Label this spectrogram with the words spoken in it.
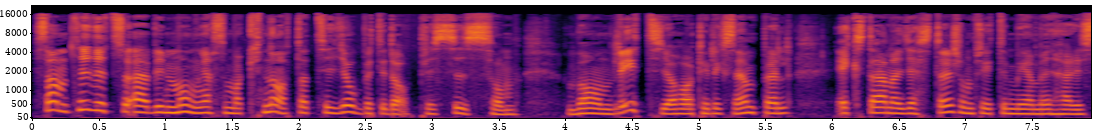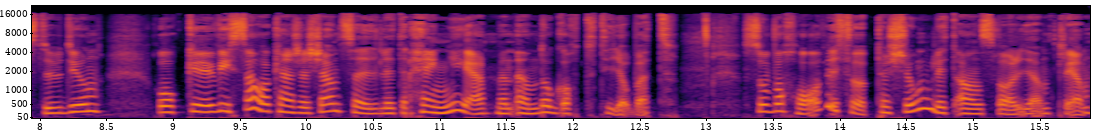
Samtidigt så är vi många som har knatat till jobbet idag precis som vanligt. Jag har till exempel externa gäster som sitter med mig här i studion och eh, vissa har kanske känt sig lite hängiga men ändå gått till jobbet. Så vad har vi för personligt ansvar egentligen?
